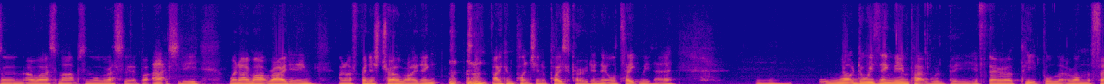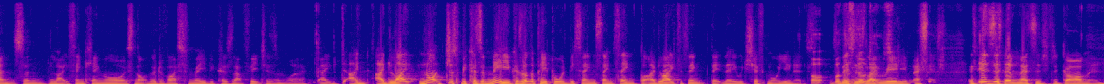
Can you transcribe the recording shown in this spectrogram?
and OS maps and all the rest of it, but actually, when I'm out riding and I've finished trail riding, I can punch in a postcode and it'll take me there. What do we think the impact would be if there are people that are on the fence and like thinking, "Oh, it's not the device for me because that feature doesn't work"? I, I, I'd like not just because of me, because other people would be saying the same thing, but I'd like to think that they would shift more units. Oh, So but this is no like doubt. really a message. This is a message to Garmin.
